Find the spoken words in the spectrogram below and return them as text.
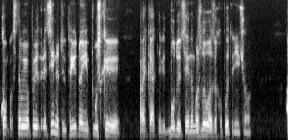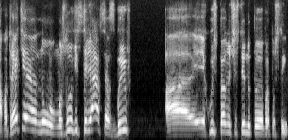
комплекс не виявив повітряні цілі, то відповідно і пуски ракет не відбудуться і неможливо захопити нічого. А по-третє, ну можливо, відстрілявся, збив, а якусь певну частину пропустив.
